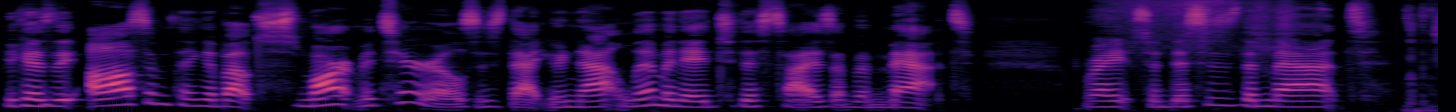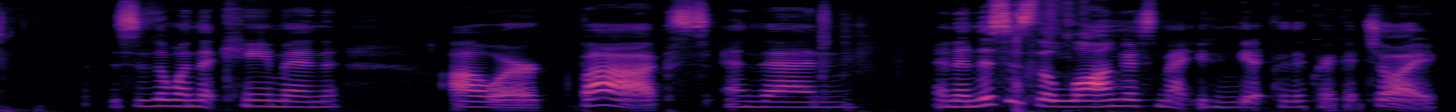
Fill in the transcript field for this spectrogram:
Because the awesome thing about smart materials is that you're not limited to the size of a mat, right? So this is the mat. This is the one that came in our box and then and then this is the longest mat you can get for the Cricut Joy.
